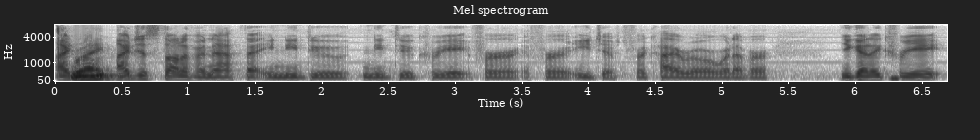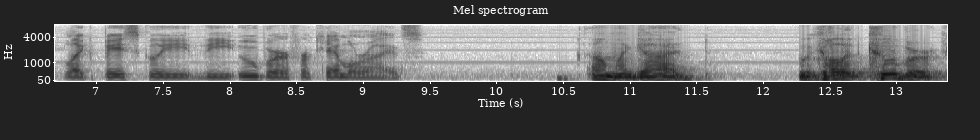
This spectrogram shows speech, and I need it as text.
I, right? I just thought of an app that you need to need to create for for Egypt, for Cairo or whatever. You got to create like basically the Uber for camel rides. Oh my God, we call it Kuber.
